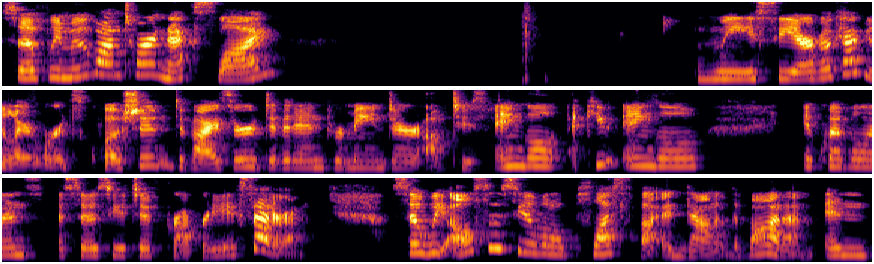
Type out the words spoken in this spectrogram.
So if we move on to our next slide, we see our vocabulary words quotient, divisor, dividend, remainder, obtuse angle, acute angle, equivalence, associative property, etc. So we also see a little plus button down at the bottom, and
